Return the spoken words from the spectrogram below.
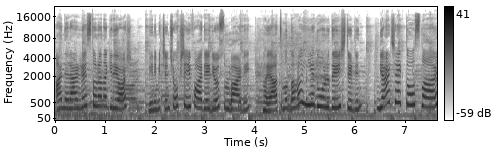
Anneler restorana gidiyor. Benim için çok şey ifade ediyorsun Barbie. Hayatımı daha iyiye doğru değiştirdin. Gerçek dostlar.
